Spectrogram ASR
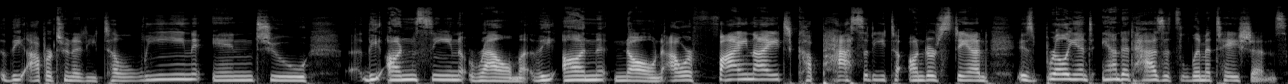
the opportunity to lean into the unseen realm, the unknown. Our finite capacity to understand is brilliant and it has its limitations.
